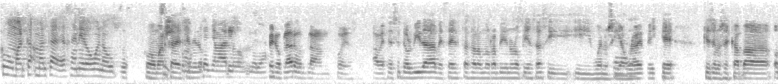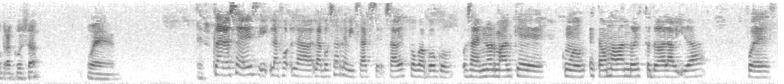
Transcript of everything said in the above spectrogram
Como marca, marca de género, bueno, pues, como marca sí, de como género llamarlo, verdad. pero claro en plan pues a veces se te olvida a veces estás hablando rápido y no lo piensas y, y bueno si alguna vez veis que, que se nos escapa otra cosa pues Eso. Claro, eso es, y la, fo- la, la cosa es revisarse, ¿sabes? Poco a poco. O sea, es normal que, como estamos mamando esto toda la vida, pues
